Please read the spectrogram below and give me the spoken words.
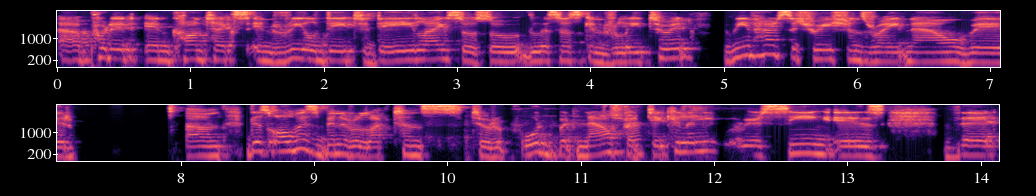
uh, put it in context in real day-to-day life so so the listeners can relate to it we've had situations right now where um, there's always been a reluctance to report, but now, sure. particularly, what we're seeing is that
